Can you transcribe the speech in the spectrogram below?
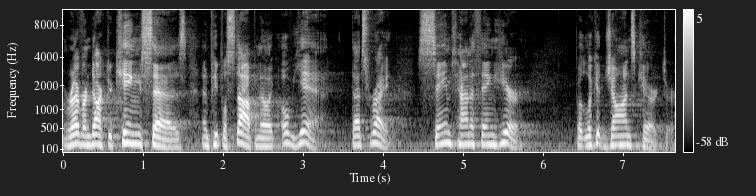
Reverend Dr. King says, and people stop and they're like, oh, yeah, that's right. Same kind of thing here. But look at John's character.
